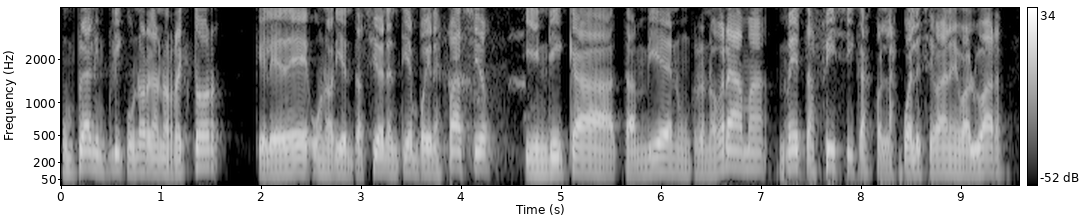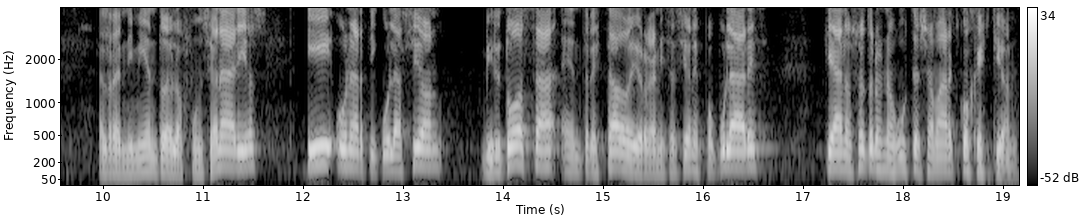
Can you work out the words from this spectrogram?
Un plan implica un órgano rector que le dé una orientación en tiempo y en espacio, indica también un cronograma, metas físicas con las cuales se van a evaluar el rendimiento de los funcionarios y una articulación virtuosa entre Estado y organizaciones populares que a nosotros nos gusta llamar cogestión.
